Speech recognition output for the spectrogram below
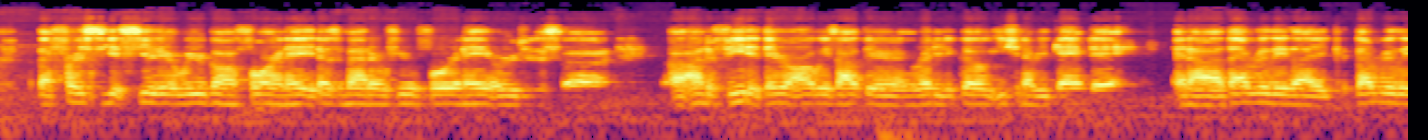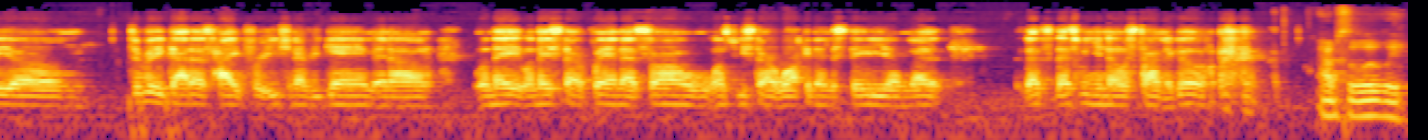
that first year we were going four and eight. It doesn't matter if we were four and eight or just uh, uh, undefeated. They were always out there and ready to go each and every game day, and uh, that really like that really um, that really got us hyped for each and every game. And uh, when they when they start playing that song, once we start walking in the stadium, that that's that's when you know it's time to go. Absolutely.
